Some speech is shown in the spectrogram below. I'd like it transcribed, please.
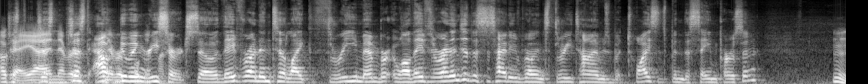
Okay. Just, yeah. Just, I never, just out doing research. So they've run into like three member. Well, they've run into the Society of Brilliance three times, but twice it's been the same person. Hmm.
